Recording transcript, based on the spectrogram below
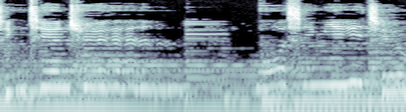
情缱绻我心依旧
